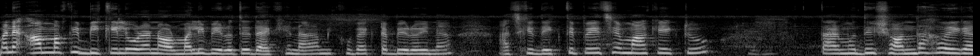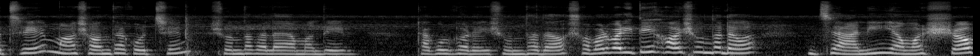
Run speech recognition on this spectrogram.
মানে আমাকে বিকেলে ওরা নর্মালি বেরোতে দেখে না। আমি খুব একটা বেরোই না। আজকে দেখতে পেয়েছে মাকে একটু। তার মধ্যে সন্ধ্যা হয়ে গেছে। মা সন্ধ্যা করছেন। সন্ধ্যাবেলায় আমাদের ঠাকুর ঘরে সন্ধ্যা দেওয়া, সবার বাড়িতেই হয় সন্ধ্যা দেওয়া। জানি আমার সব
